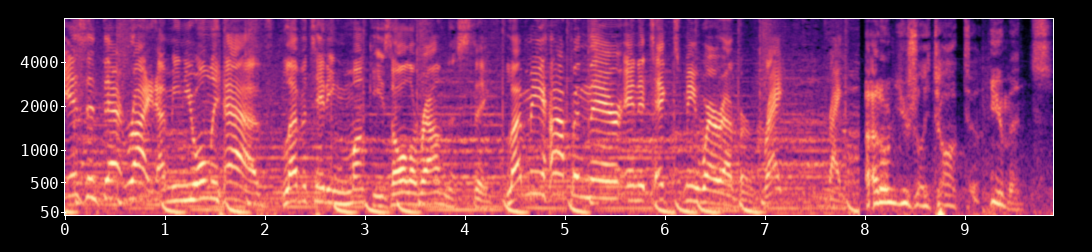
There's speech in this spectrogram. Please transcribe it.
Isn't that right? I mean, you only have levitating monkeys all around this thing. Let me hop in there, and it takes me wherever, right? Right. I don't usually talk to humans.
